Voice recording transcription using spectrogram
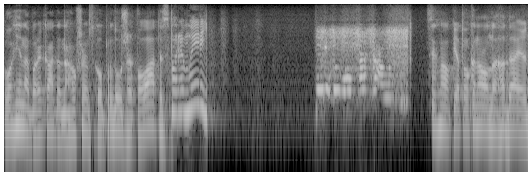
Вогняна барикада на Грушевського продовжує палати. Перемир'я. Сигнал п'ятого каналу нагадаю,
